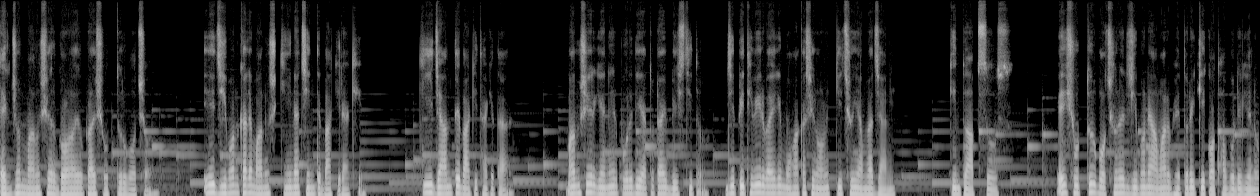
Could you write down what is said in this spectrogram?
একজন মানুষের গড় আয়ু প্রায় সত্তর বছর। এই জীবনকালে মানুষ কি না চিনতে বাকি রাখে? কি জানতে বাকি থাকে তার? মানুষের জ্ঞানের পরিধি এতটাই বিস্তৃত যে পৃথিবীর বাইরে মহাকাশের অনেক কিছুই আমরা জানি। কিন্তু আফসোস, এই সত্তর বছরের জীবনে আমার ভেতরে কি কথা বলে গেল?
